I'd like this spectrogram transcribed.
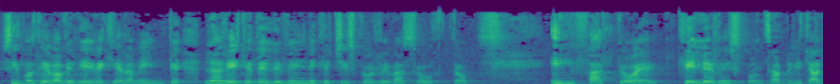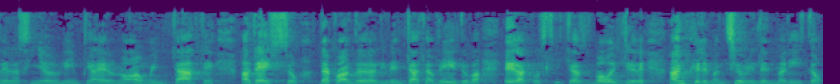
Si poteva vedere chiaramente la rete delle vene che ci scorreva sotto. Il fatto è che le responsabilità della signora Olimpia erano aumentate adesso, da quando era diventata vedova, era costretta a svolgere anche le mansioni del marito,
